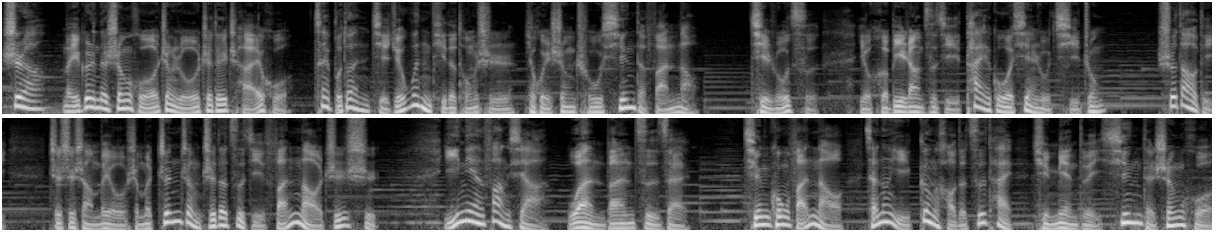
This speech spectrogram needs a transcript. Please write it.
是啊，每个人的生活正如这堆柴火，在不断解决问题的同时，又会生出新的烦恼。既如此，又何必让自己太过陷入其中？说到底。这世上没有什么真正值得自己烦恼之事，一念放下，万般自在，清空烦恼，才能以更好的姿态去面对新的生活。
